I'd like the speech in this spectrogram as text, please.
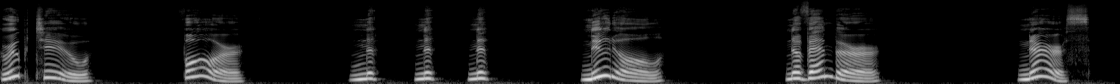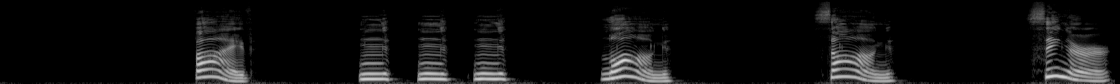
Group 2 4 N n n. Noodle. November. Nurse. 5 Ng ng ng. Long. Song. Singer.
